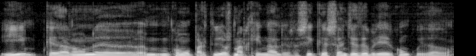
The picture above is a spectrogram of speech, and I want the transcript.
y quedaron eh, como partidos marginales. Así que Sánchez debería ir con cuidado.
